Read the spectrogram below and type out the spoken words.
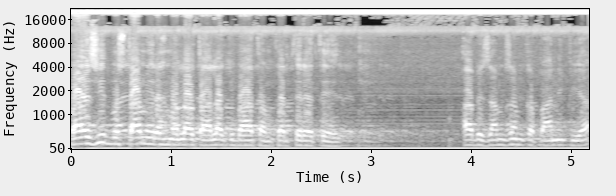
باعزید بستانی رحمہ اللہ تعالیٰ کی بات ہم کرتے رہتے ہیں۔ اب زمزم کا پانی پیا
